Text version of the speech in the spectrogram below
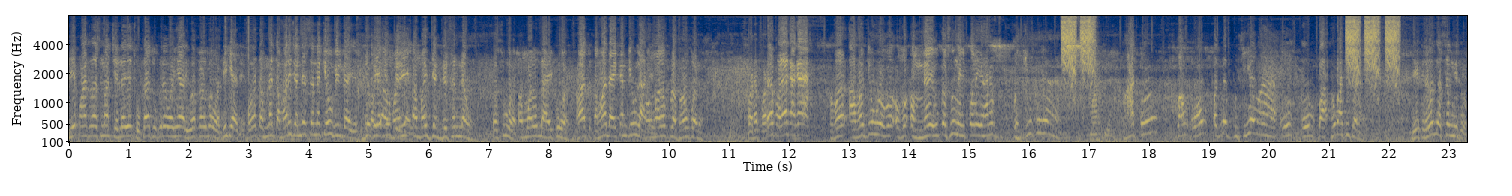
બે પાંચ વર્ષમાં છેલ્લે જે છોકરા છોકરીઓ અહીંયા રિવરફ્રન્ટ પર વધી ગયા છે. હવે તમને તમારી જનરેશનને કેવું ફીલ થાય છે? જો ભાઈ અમારી? અમારી જનરેશન ના હોય તો શું હોય? અમારો દાયકો હોય. હા તો તમારા દાયકાને કેવું લાગે? અમારો પ્રભાવ પડે. પડે પડે પડે કાકા. હવે આમાં કેવું અમને એવું કશું નહીં પણ યાર બધું કર્યા હા તો ઓમ પગલે ઓમ પાછો પાછી કરે દેખ રહ્યો દર્શક મિત્રો.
